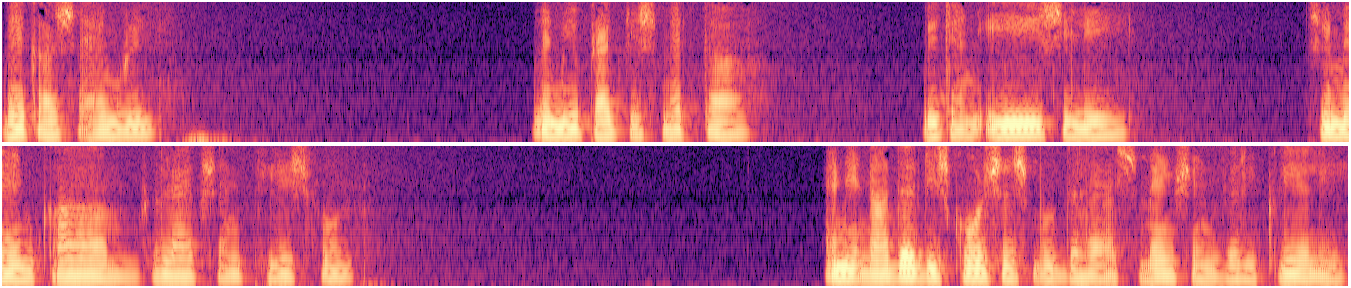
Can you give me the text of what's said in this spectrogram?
make us angry, when we practice metta, we can easily remain calm, relaxed, and peaceful. And in other discourses, Buddha has mentioned very clearly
